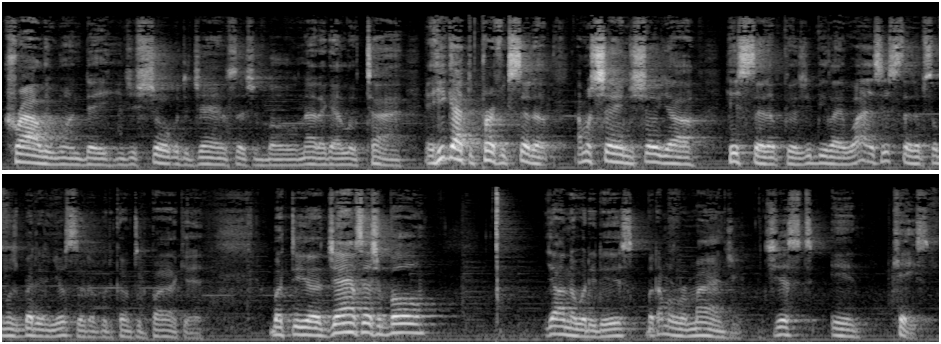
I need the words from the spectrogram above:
Crowley one day and just show up with the Jam Session Bowl. Now that I got a little time. And he got the perfect setup. I'm ashamed to show y'all his setup because you'd be like, why is his setup so much better than your setup when it comes to the podcast? But the uh, Jam Session Bowl, y'all know what it is, but I'm going to remind you just in case.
